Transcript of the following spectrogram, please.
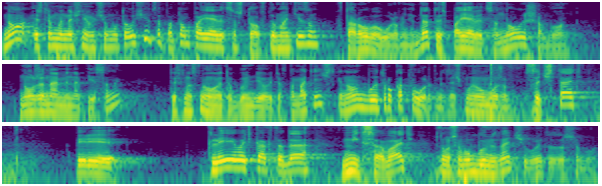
Но если мы начнем чему-то учиться, потом появится что? Автоматизм второго уровня. Да? То есть появится новый шаблон, но уже нами написанный. То есть мы снова это будем делать автоматически, но он будет рукотворный. Значит, мы его можем сочетать, переклеивать как-то, да, миксовать, потому что мы будем знать, чего это за шаблон.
